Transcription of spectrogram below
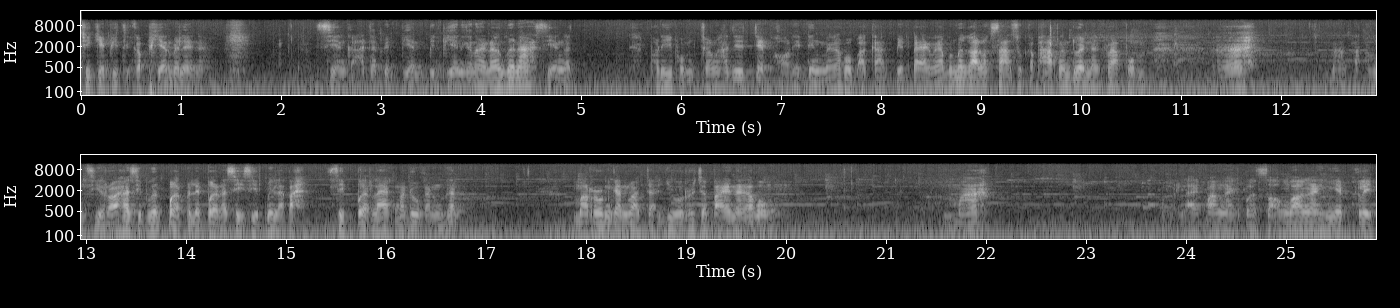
ชื่อเกมผิดถึงกับเพี้ยนไปเลยนะ เสียงก็อาจจะเป็นเปลี่ยนเป็นเพี้ยนกันหน่อยนะเพื่อนนะ เสียงก็พอดีผมค่อนข้างที่เจ็บคอนิดหนึ่งนะครับผมอากาศเปลี่ยนแปลงนะครับเพื่อนๆก็รักษาสุขภาพกันด้วยนะครับผมมากับทุน450 เพื่อนเปิดไปเลยเปิดละ40นี่แหละไป10 เปิดแรกมาดูกันเพื่อนมารุ้นกันว่าจะอยู่หรือจะไปนะครับผม มา เปิดแรกว่าไง เปิด 2 ว่าไงเงียบกริบ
